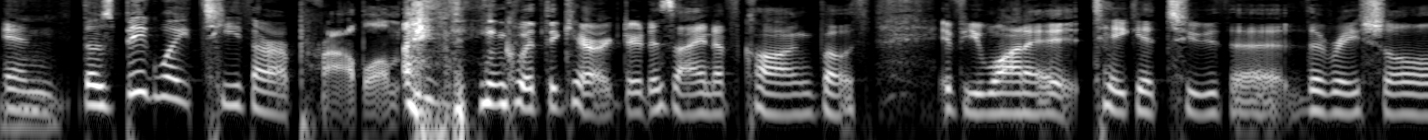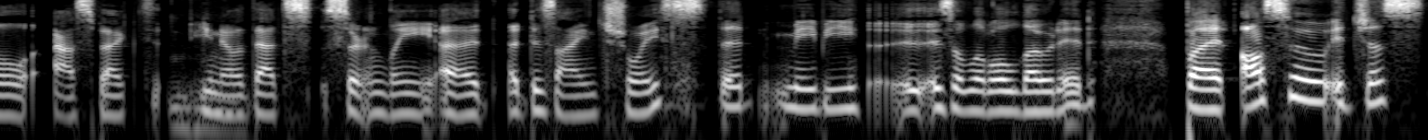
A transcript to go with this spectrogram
and mm-hmm. those big white teeth are a problem. I think with the character design of Kong, both if you want to take it to the the racial aspect, you know mm-hmm. that's certainly a, a design choice that maybe is a little loaded, but also it just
